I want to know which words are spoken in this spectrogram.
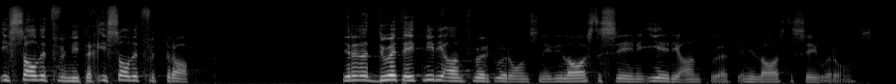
U sal dit vernietig, U sal dit vertrap. Here, dat dood het nie die antwoord oor ons nie, die laaste sê nie, U het die antwoord en die laaste sê oor ons.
